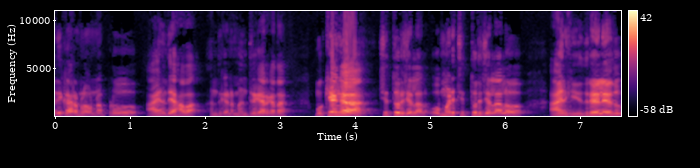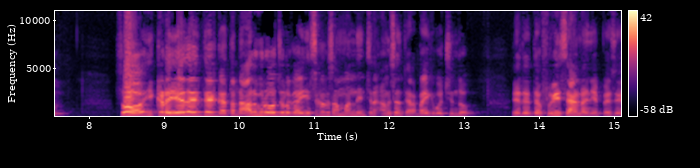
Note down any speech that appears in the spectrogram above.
అధికారంలో ఉన్నప్పుడు ఆయనదే హవా. ఎందుకంటే మంత్రి గారు కదా. ముఖ్యంగా చిత్తూరు జిల్లాలో ఉమ్మడి చిత్తూరు జిల్లాలో ఆయనకి ఎదురే లేదు. సో ఇక్కడ ఏదైతే గత నాలుగు రోజులుగా ఇసుకకు సంబంధించిన అంశం తెరపైకి వచ్చిందో ఏదైతే ఫ్రీ శాండ్ అని చెప్పేసి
